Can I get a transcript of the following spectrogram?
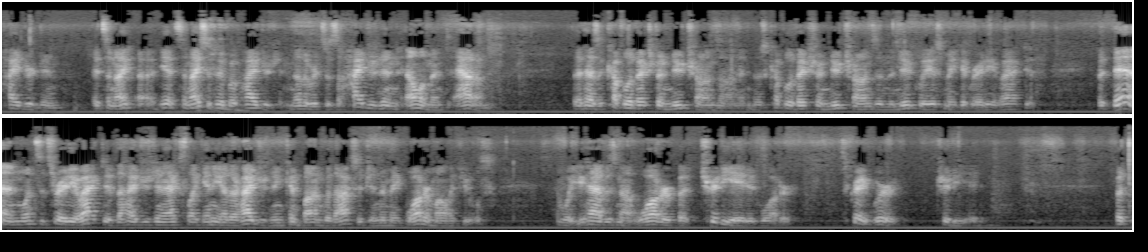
hydrogen. It's an uh, yeah, it's an isotope of hydrogen. In other words, it's a hydrogen element atom that has a couple of extra neutrons on it. And those couple of extra neutrons in the nucleus make it radioactive. But then, once it's radioactive, the hydrogen acts like any other hydrogen, can bond with oxygen to make water molecules. And what you have is not water, but tritiated water. It's a great word, tritiated. But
